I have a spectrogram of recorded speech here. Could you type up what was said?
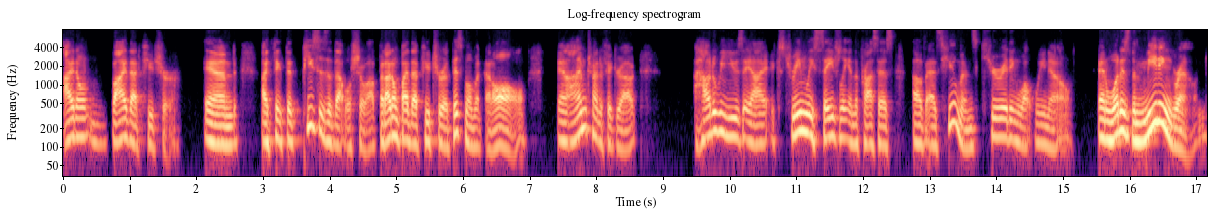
i don't buy that future and I think that pieces of that will show up, but I don't buy that future at this moment at all. And I'm trying to figure out how do we use AI extremely sagely in the process of, as humans, curating what we know? And what is the meeting ground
